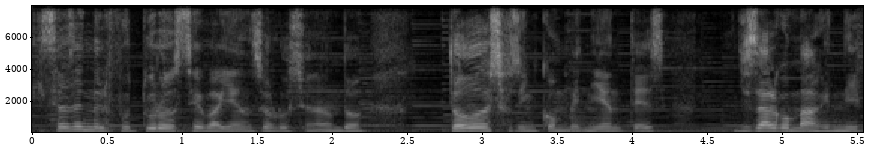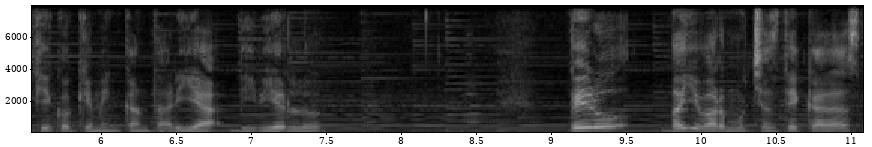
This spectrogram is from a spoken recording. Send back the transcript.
Quizás en el futuro se vayan solucionando todos esos inconvenientes y es algo magnífico que me encantaría vivirlo pero va a llevar muchas décadas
